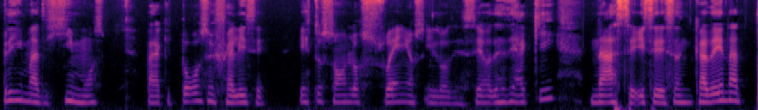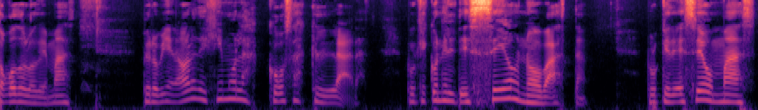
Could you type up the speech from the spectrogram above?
prima, dijimos, para que todo se realice. Estos son los sueños y los deseos. Desde aquí nace y se desencadena todo lo demás. Pero bien, ahora dejemos las cosas claras. Porque con el deseo no basta. Porque deseo más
